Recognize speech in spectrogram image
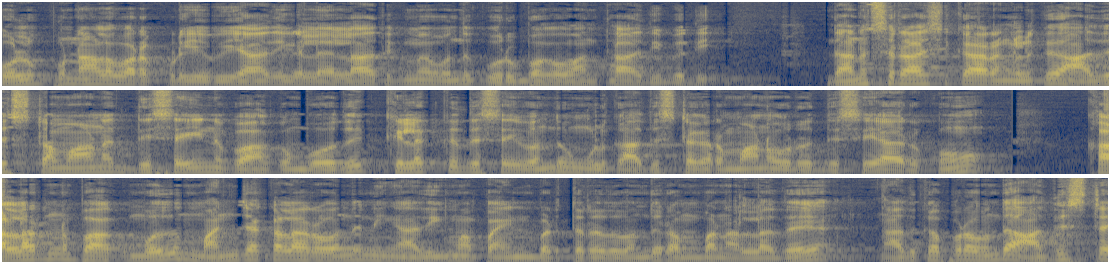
கொழுப்புனால் வரக்கூடிய வியாதிகள் எல்லாத்துக்குமே வந்து குரு பகவான் தான் அதிபதி. தனுசு ராசிக்காரங்களுக்கு அதிர்ஷ்டமான திசைன்னு பார்க்கும்போது கிழக்கு திசை வந்து உங்களுக்கு அதிர்ஷ்டகரமான ஒரு திசையாக இருக்கும். கலர்னு பார்க்கும்போது மஞ்சள் கலரை வந்து நீங்கள் அதிகமாக பயன்படுத்துறது வந்து ரொம்ப நல்லது. அதுக்கப்புறம் வந்து அதிர்ஷ்ட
